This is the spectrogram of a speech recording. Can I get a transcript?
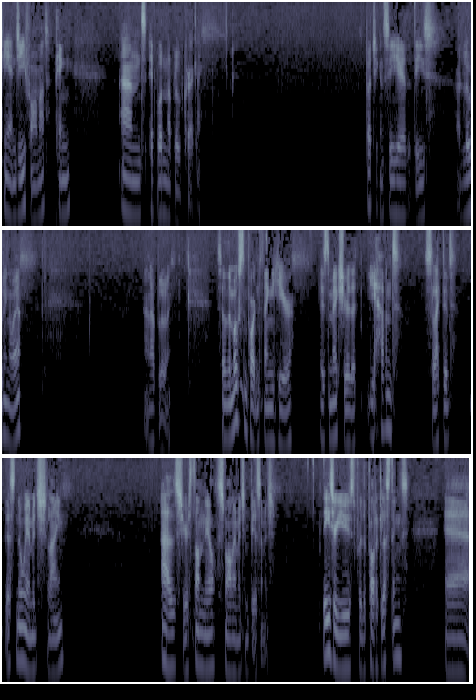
PNG format, PNG, and it wouldn't upload correctly. But you can see here that these are loading away and uploading. So the most important thing here is to make sure that you haven't selected this no image line as your thumbnail, small image and base image. These are used for the product listings uh,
